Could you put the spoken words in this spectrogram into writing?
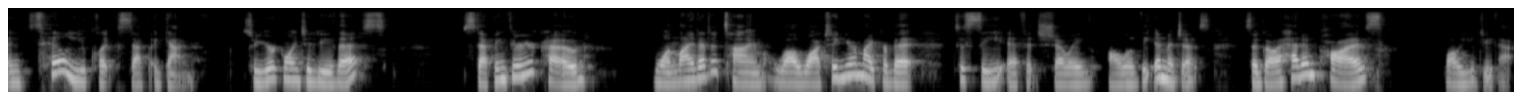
until you click step again. So you're going to do this, stepping through your code one line at a time while watching your microbit to see if it's showing all of the images. So go ahead and pause while you do that.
